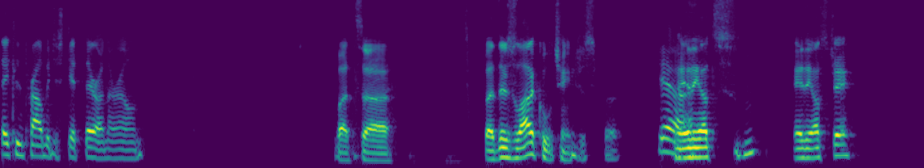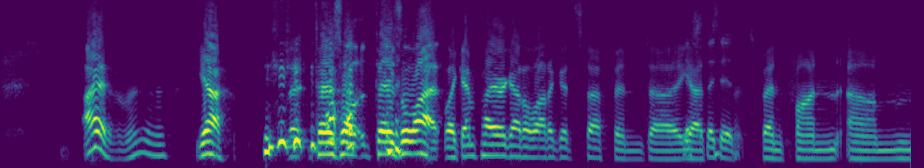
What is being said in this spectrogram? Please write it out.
they can probably just get there on their own. but uh, but there's a lot of cool changes. But yeah. anything else? Mhm. Anything else, Jay? I uh, yeah. There- there's a there's a lot. Like Empire got a lot of good stuff, and uh, yeah, Yes, they did. it's been fun. Um,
